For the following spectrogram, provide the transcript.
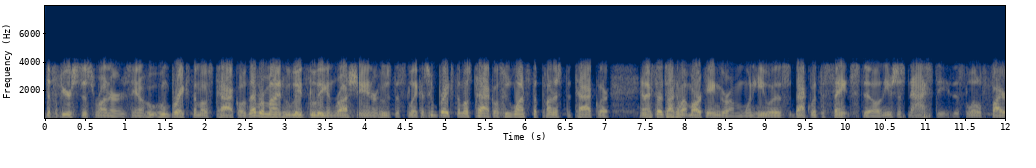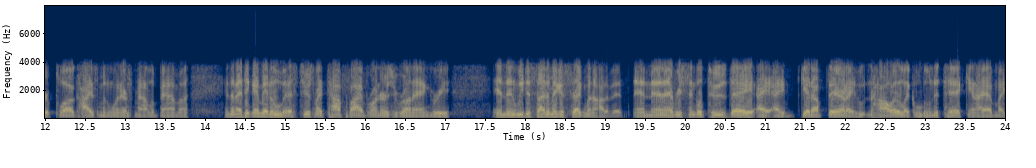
the fiercest runners, you know, who who breaks the most tackles. Never mind who leads the league in rushing or who's the slickest. Who breaks the most tackles? Who wants to punish the tackler? And I started talking about Mark Ingram when he was back with the Saints still, and he was just nasty. This little fire plug, Heisman winner from Alabama. And then I think I made a list. Here's my top five runners who run angry and then we decided to make a segment out of it. And then every single Tuesday, I, I get up there and I hoot and holler like a lunatic, and I have my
